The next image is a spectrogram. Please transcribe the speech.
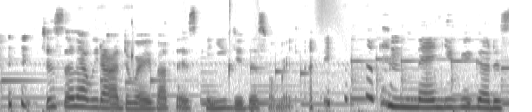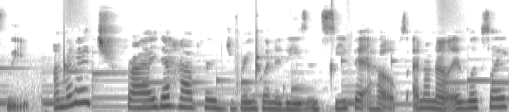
Just so that we don't have to worry about this, can you do this one more time? and then you could go to sleep. I'm gonna try to have her drink one of these and see if it helps. I don't know. It looks like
